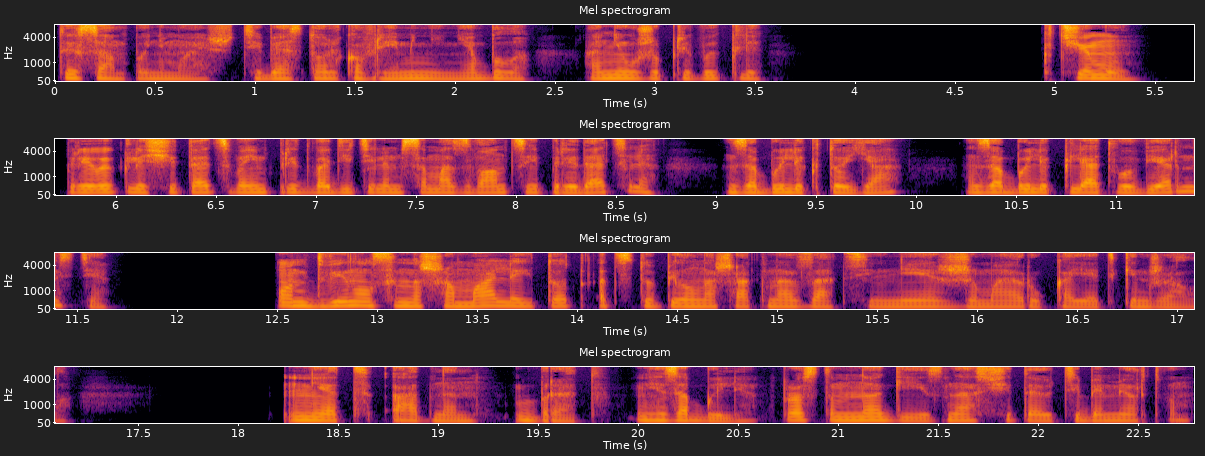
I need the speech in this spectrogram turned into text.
Ты сам понимаешь, тебя столько времени не было. Они уже привыкли. К чему? Привыкли считать своим предводителем самозванца и предателя? Забыли, кто я? Забыли клятву верности? Он двинулся на Шамаля, и тот отступил на шаг назад, сильнее сжимая рукоять кинжала. Нет, Аднан, брат, не забыли. Просто многие из нас считают тебя мертвым,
